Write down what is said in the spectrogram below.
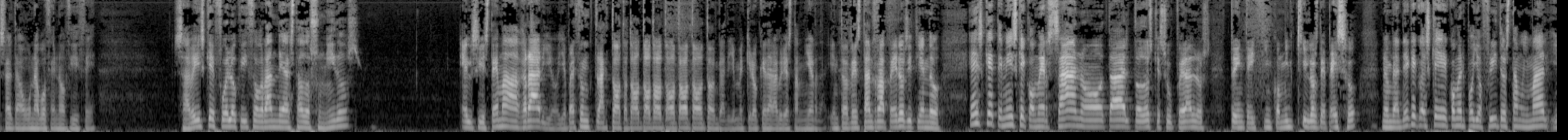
salta una voz en off y dice, ¿Sabéis qué fue lo que hizo grande a Estados Unidos? El sistema agrario. Y aparece un tractor. Yo me quiero quedar a ver esta mierda. Y entonces están raperos diciendo: Es que tenéis que comer sano, tal. Todos que superan los 35.000 kilos de peso. No, en plan, "Tiene que, es que comer pollo frito está muy mal. Y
